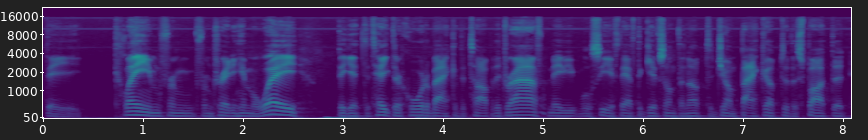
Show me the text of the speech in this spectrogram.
they claimed from from trading him away. They get to take their quarterback at the top of the draft. Maybe we'll see if they have to give something up to jump back up to the spot that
